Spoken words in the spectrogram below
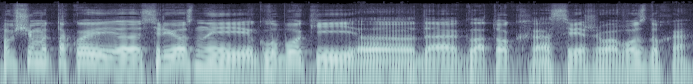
В общем, это такой э, серьезный, глубокий э, да, глоток э, свежего воздуха.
